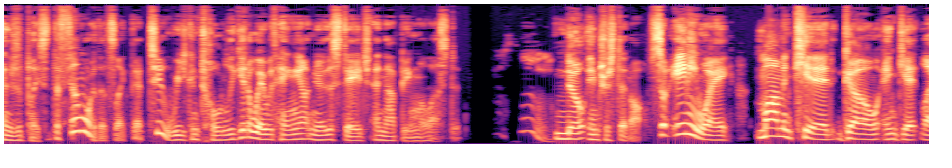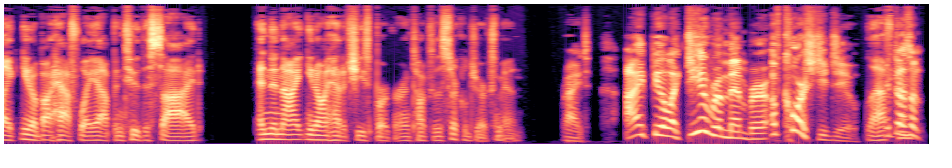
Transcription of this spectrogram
And there's a place at the Fillmore that's like that too, where you can totally get away with hanging out near the stage and not being molested. Hmm. No interest at all. So anyway, mom and kid go and get like, you know, about halfway up and to the side. And then I, you know, I had a cheeseburger and talked to the circle jerks man. Right. I feel like, do you remember? Of course you do. Laughter. It doesn't, it,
